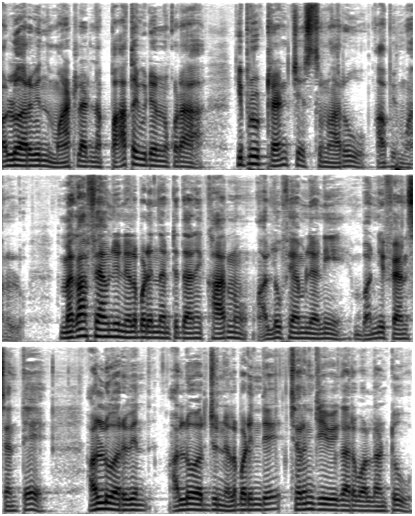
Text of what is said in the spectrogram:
అల్లు అరవింద్ మాట్లాడిన పాత వీడియోలను కూడా ఇప్పుడు ట్రెండ్ చేస్తున్నారు అభిమానులు. మెగా ఫ్యామిలీ నిలబడిందంటే దానికి కారణం అల్లు ఫ్యామిలీ అని బన్నీ ఫ్యాన్స్ అంటే అల్లు అరవింద్ అల్లు అర్జున్ నిలబడిందే చిరంజీవి గారు వాళ్ళంటూ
